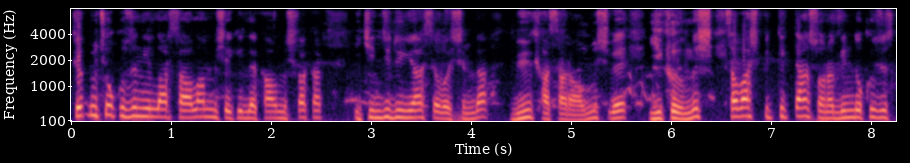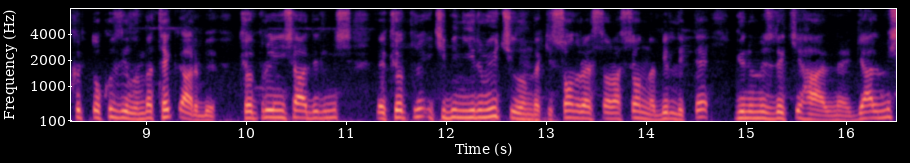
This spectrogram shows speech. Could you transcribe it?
Köprü çok uzun yıllar sağlam bir şekilde kalmış fakat 2. Dünya Savaşı'nda büyük hasar almış ve yıkılmış. Savaş bittikten sonra 1949 yılında tekrar bir köprü inşa edilmiş ve köprü 2023 yılındaki son restorasyonla birlikte günümüzdeki haline gelmiş.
